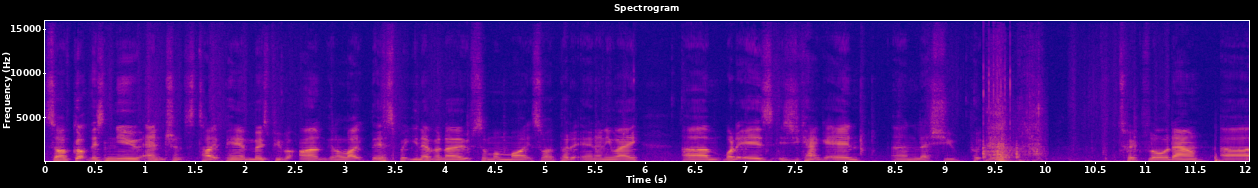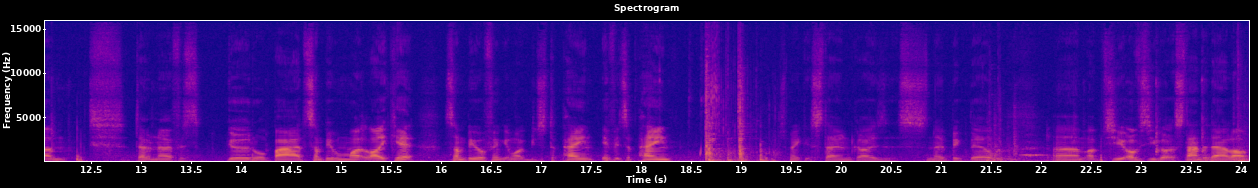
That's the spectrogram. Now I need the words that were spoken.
So I've got this new entrance type here. Most people aren't going to like this, but you never know. Someone might, so I put it in anyway. Um, what it is, is you can't get in unless you put your twig floor down. Um, don't know if it's good or bad. Some people might like it. Some people think it might be just a pain. If it's a pain, just make it stone, guys. It's no big deal. Um, up to you. Obviously, you've got a standard airlock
